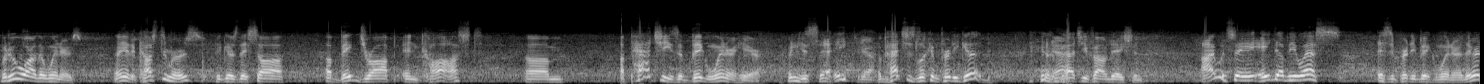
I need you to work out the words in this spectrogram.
but who are the winners? They are the customers, because they saw a big drop in cost. Um, Apache's a big winner here, when you say. Yeah. Apache's looking pretty good, yeah. Apache Foundation. I would say AWS is a pretty big winner. They're,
